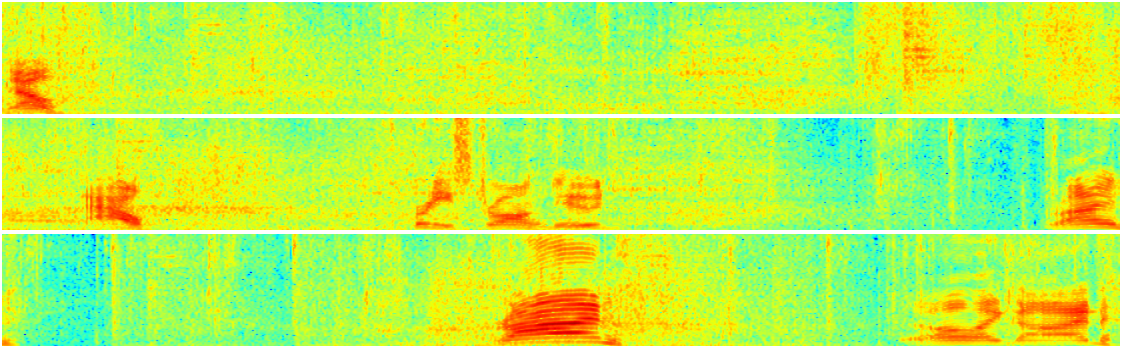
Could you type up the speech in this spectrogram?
No. Pretty strong, dude. Run. Run. Oh my god.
